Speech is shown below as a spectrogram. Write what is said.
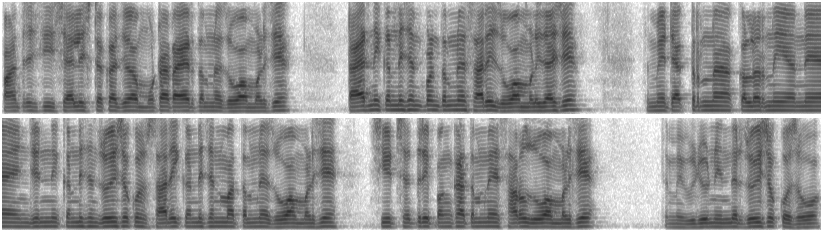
પાંત્રીસથી ચાલીસ ટકા જેવા મોટા ટાયર તમને જોવા મળશે. ટાયરની કન્ડિશન પણ તમને સારી જોવા મળી જાય છે. તમે ટ્રેક્ટરના કલરની અને એન્જિનની કન્ડિશન જોઈ શકો છો, સારી કન્ડિશનમાં તમને જોવા મળશે. સીટ છત્રી પંખા તમને સારું જોવા મળશે. તમે વિડીયોની અંદર જોઈ શકો છો.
